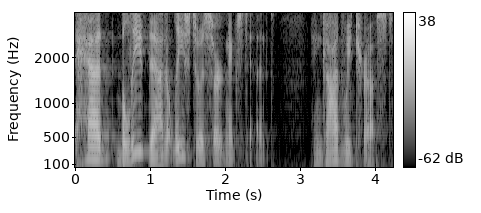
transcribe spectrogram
had believed that, at least to a certain extent. In God we trust.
